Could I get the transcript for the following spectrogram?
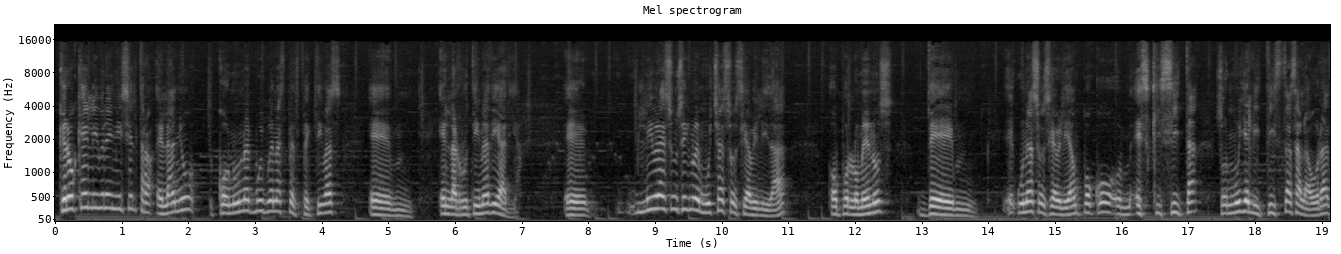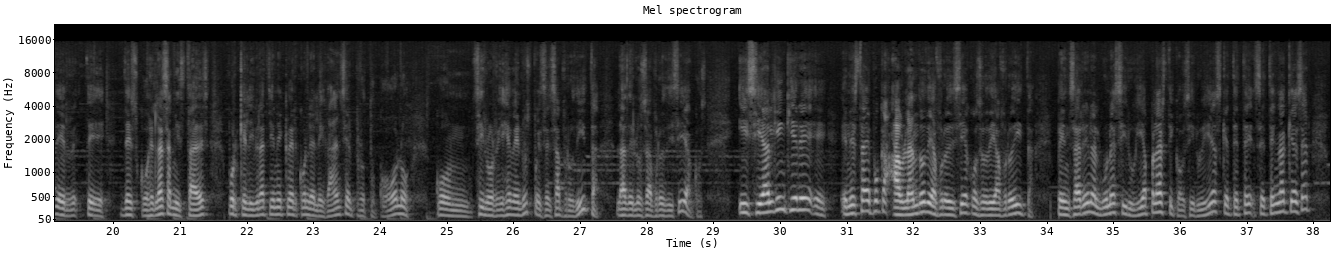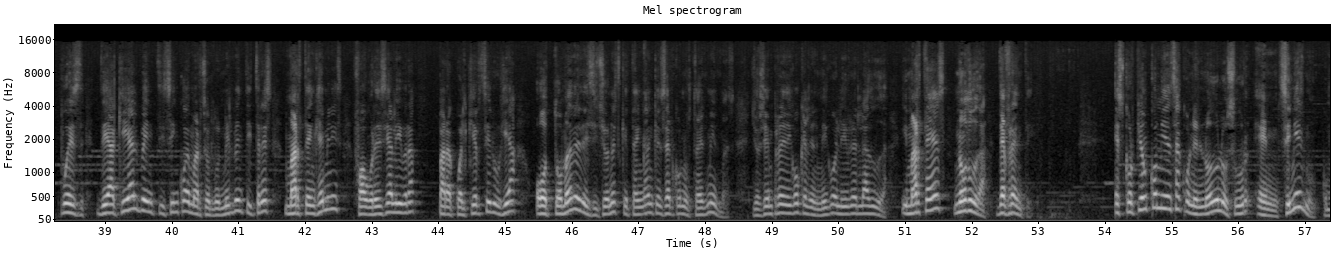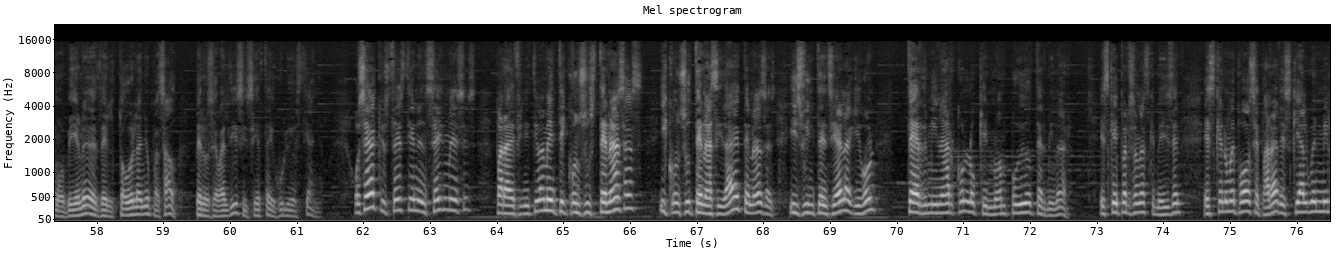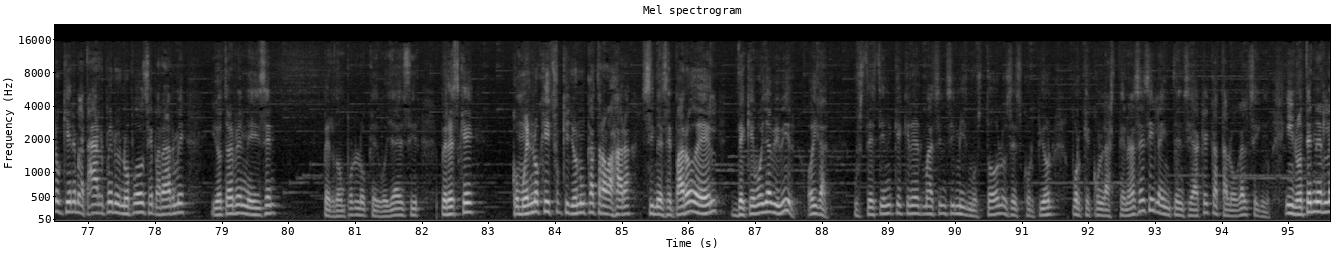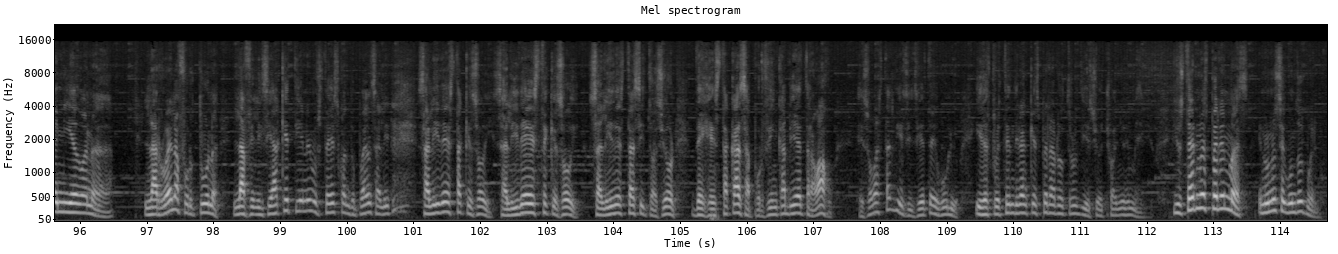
creo que Libra inicia el, año con unas muy buenas perspectivas em, en la rutina diaria. Eh, Libra es un signo de mucha sociabilidad, o por lo menos de mm, una sociabilidad un poco mm, exquisita, son muy elitistas a la hora de, escoger las amistades, porque Libra tiene que ver con la elegancia, el protocolo, con, si lo rige Venus, pues es Afrodita, la de los afrodisíacos. Y si alguien quiere, eh, en esta época, hablando de afrodisíacos o de Afrodita, pensar en alguna cirugía plástica o cirugías que se tenga que hacer, pues de aquí al 25 de marzo del 2023, Marte Géminis favorece a Libra para cualquier cirugía o toma de decisiones que tengan que ser con ustedes mismas. Yo siempre digo que el enemigo libre es la duda. Y Marte es, no duda, de frente. Escorpión comienza con el nódulo sur en sí mismo, como viene desde todo el año pasado, pero se va el 17 de julio de este año. O sea que ustedes tienen seis meses para definitivamente, y con sus tenazas, y con su tenacidad de tenazas, y su intensidad del aguijón, terminar con lo que no han podido terminar. Es que hay personas que me dicen, es que no me puedo separar, es que algo en mí lo quiere matar, pero no puedo separarme. Y otra vez me dicen, perdón por lo que voy a decir, pero es que como él no quiso que yo nunca trabajara, si me separo de él, ¿de qué voy a vivir? Oiga, Ustedes tienen que creer más en sí mismos, todos los escorpión, porque con las tenaces y la intensidad que cataloga el signo, y no tenerle miedo a nada, la rueda de la fortuna, la felicidad que tienen ustedes cuando puedan salir, salí de esta que soy, salí de este que soy, salí de esta situación, dejé esta casa, por fin cambié de trabajo. Eso va hasta el 17 de julio y después tendrían que esperar otros 18 años y medio. Y ustedes no esperen más, en unos segundos vuelvo.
